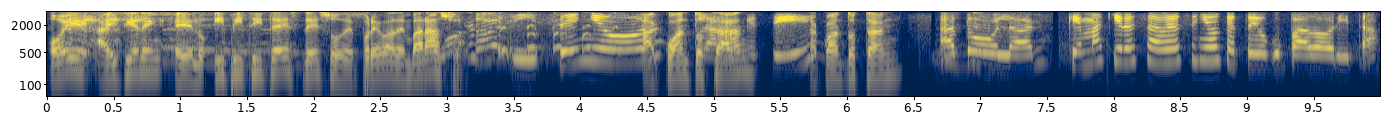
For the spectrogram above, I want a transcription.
Oye, ahí tienen eh, los EPT test de eso, de prueba de embarazo. sí, señor. ¿A cuánto Claro están? sí. ¿A cuánto están? A dólar. ¿Qué más quiere saber, señor? Que estoy ocupado ahorita.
